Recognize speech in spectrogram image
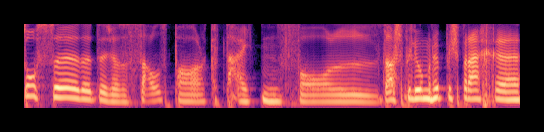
draussen. Das ist also South Park, Titanfall, das Spiel, das wir heute besprechen.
